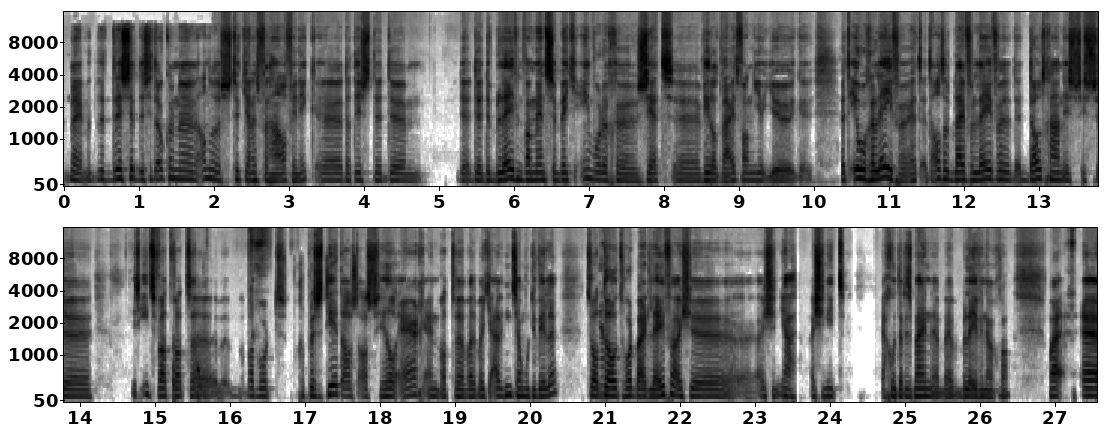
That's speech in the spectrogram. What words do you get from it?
Nee, er, is, er zit ook een, een ander stukje aan het verhaal, vind ik. Uh, dat is de, de, de, de, de beleving van mensen een beetje in worden gezet uh, wereldwijd. Van je, je, het eeuwige leven, het, het altijd blijven leven, het doodgaan is, is, is iets wat, wat, wat wordt gepresenteerd als, als heel erg en wat, wat, wat je eigenlijk niet zou moeten willen. Terwijl dood hoort bij het leven. Als je, als je, ja, als je niet ja, goed, dat is mijn uh, beleving in elk geval. Maar, uh,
